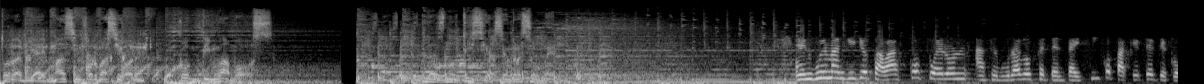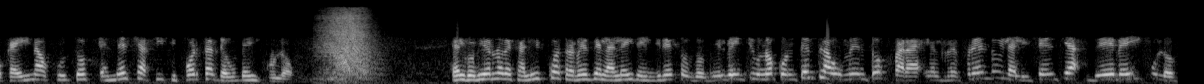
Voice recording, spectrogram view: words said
Todavía hay más información. Continuamos. Las noticias en resumen. En Huimanguillo, Tabasco, fueron asegurados 75 paquetes de cocaína ocultos en el chasis y puertas de un vehículo. El gobierno de Jalisco, a través de la Ley de Ingresos 2021, contempla aumentos para el refrendo y la licencia de vehículos.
